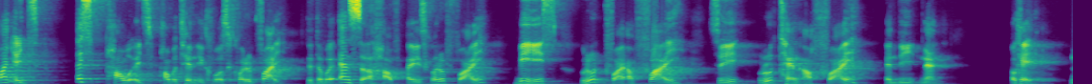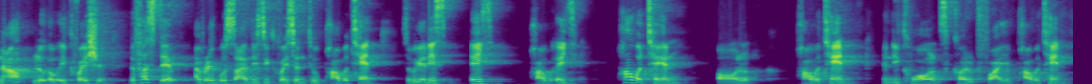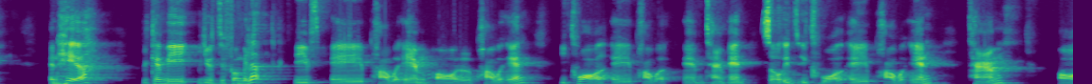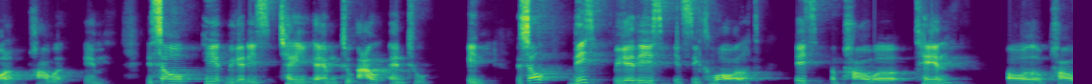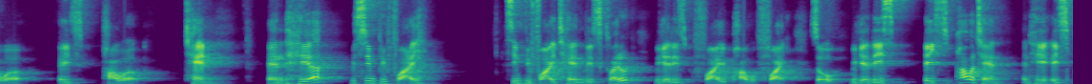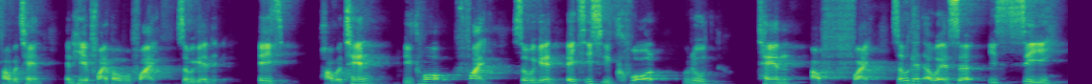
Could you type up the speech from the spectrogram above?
find x. x power x power 10 equals square root 5. That our answer half a square root 5. B is root 5 of 5. C root 10 of 5. And D none. Okay, now look at the equation. The first step, I of this equation to power 10. So we get this x power x power 10 or power 10 and equals square root 5 power 10. And here we can be use the formula if a power m or power n equal a power m times n. So it's equal a power n times all power m. So here we get this change m to out and to in. So this we get this is equal it's a power 10 or power h power 10. And here we simplify simplify 10 with square root, we get this 5 power 5. So we get this h power 10 and here h power 10 and here 5 power 5. So we get h power 10 equal 5. So we get h is equal root 10 of 5. So we get our answer is C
